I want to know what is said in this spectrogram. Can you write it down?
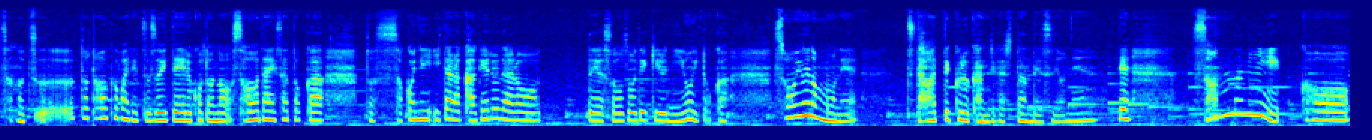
そのずっと遠くまで続いていることの壮大さとかとそこにいたら嗅げるだろうって想像できる匂いとかそういうのもね伝わってくる感じがしたんですよね。でそんなにこう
